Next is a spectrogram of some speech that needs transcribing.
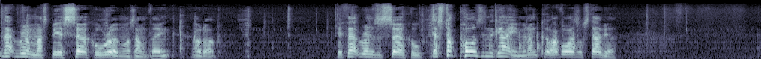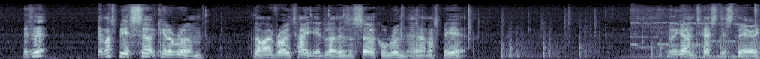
that room must be a circle room or something. Hold up. If that room's a circle, just stop pausing the game, and I'm otherwise I'll stab you. Is it? It must be a circular room that I've rotated. Look, there's a circle room there. That must be it. Let me go and test this theory.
